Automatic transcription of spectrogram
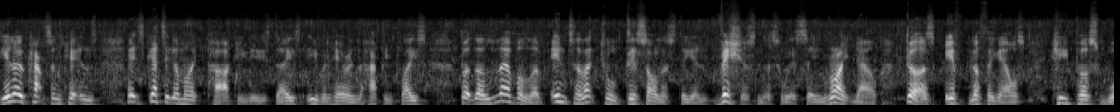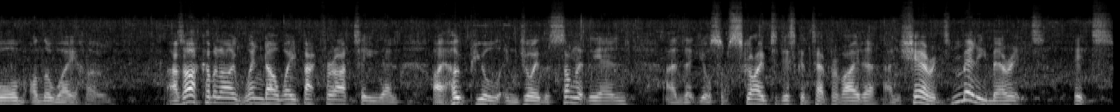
You know, cats and kittens, it's getting a mite parky these days, even here in the happy place, but the level of intellectual dishonesty and viciousness we're seeing right now does, if nothing else, keep us warm on the way home. As Arkham and I wend our way back for our tea, then, I hope you'll enjoy the song at the end and that you'll subscribe to Discontent Provider and share its many merits, its,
